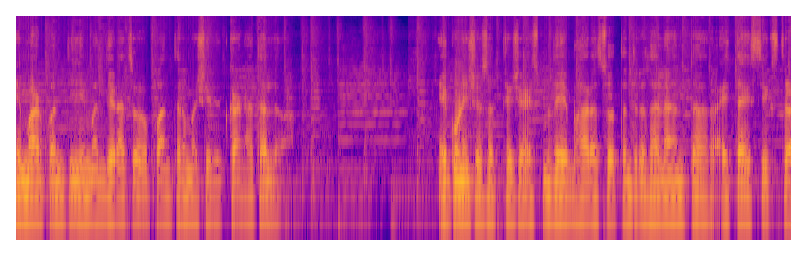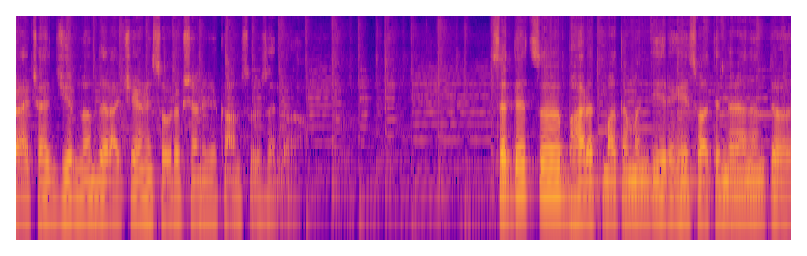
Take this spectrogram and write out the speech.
हेमाडपंथी मंदिराचं रूपांतर मशिदीत करण्यात आलं. एकोणीसशे सत्तेचाळीसमध्ये भारत स्वतंत्र झाल्यानंतर ऐतिहासिक स्थळाच्या जीर्णोद्धाराचे आणि संरक्षणाचे काम सुरू झालं. सध्याचं भारत माता मंदिर हे स्वातंत्र्यानंतर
